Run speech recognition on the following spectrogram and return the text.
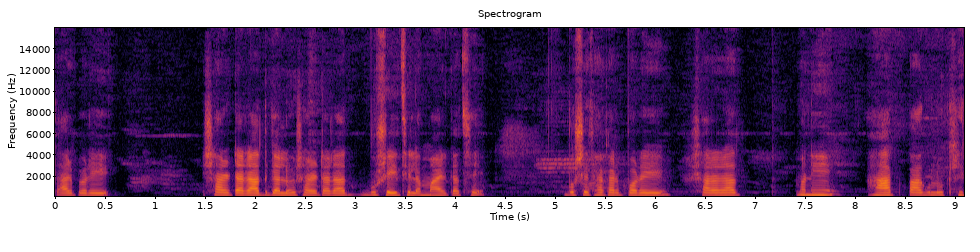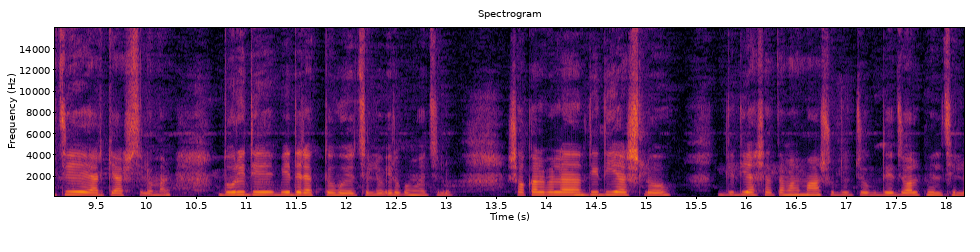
তারপরে সারাটা রাত গেল, সারাটা রাত বসেই ছিলাম মায়ের কাছে। বসে থাকার পরে সারা রাত মানে হাত পাগুলো খিচে আর কি আসছিল আমার। দড়ি দিয়ে বেঁধে রাখতে হয়েছিল, এরকম হয়েছিল। সকালবেলা দিদি আসলো দিদি আসাতে আমার মা শুধু চোখ দিয়ে জল ফেলছিল।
